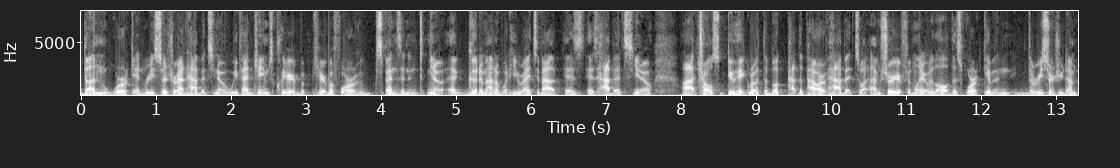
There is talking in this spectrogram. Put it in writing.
done work and research around habits. You know, we've had James Clear here before who spends it into you know a good amount of what he writes about is is habits. You know, uh, Charles Duhigg wrote the book The Power of Habit, so I'm sure you're familiar with all of this work given the research you've done.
